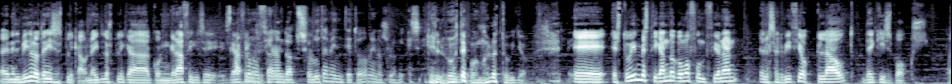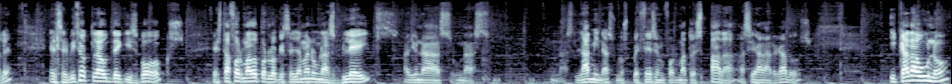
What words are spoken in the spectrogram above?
En el vídeo lo tenéis explicado, Nate lo explica con gráficos, eh, Está gráficos y promocionando absolutamente todo menos lo mío. Que luego te pongo lo tuyo. Eh, estuve investigando cómo funcionan el servicio cloud de Xbox, ¿vale? El servicio cloud de Xbox está formado por lo que se llaman unas blades, hay unas, unas, unas láminas, unos PCs en formato espada, así alargados, y cada uno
